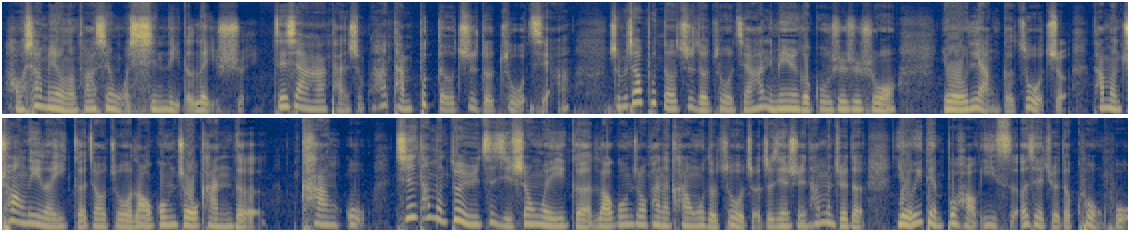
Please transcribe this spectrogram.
好像没有人发现我心里的泪水。接下来他谈什么？他谈不得志的作家。什么叫不得志的作家？它里面有一个故事是说，有两个作者，他们创立了一个叫做《劳工周刊》的刊物。其实他们对于自己身为一个《劳工周刊》的刊物的作者这件事情，他们觉得有一点不好意思，而且觉得困惑，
